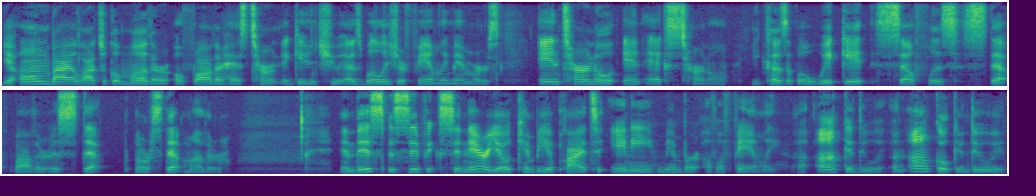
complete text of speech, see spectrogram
your own biological mother or father has turned against you as well as your family members, internal and external because of a wicked, selfless stepfather or step or stepmother. And this specific scenario can be applied to any member of a family. An aunt can do it, an uncle can do it,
